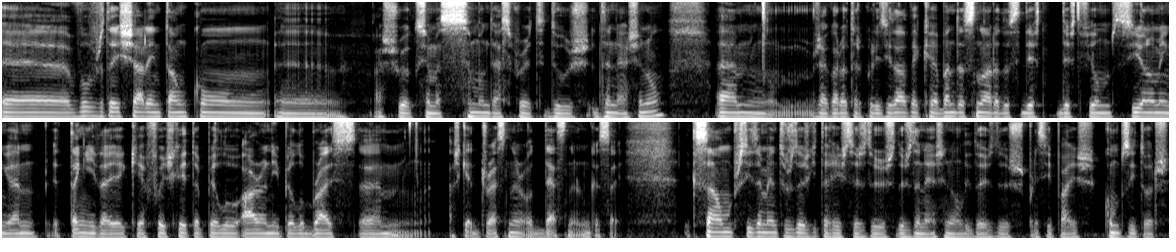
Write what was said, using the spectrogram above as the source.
Uh, Vou-vos deixar então com. Uh, acho eu que se chama Someone Desperate dos The National. Um, já agora outra curiosidade é que a banda sonora deste, deste filme, se eu não me engano, tenho ideia que foi escrita pelo Aaron e pelo Bryce, um, acho que é Dressner ou Dessner, nunca sei, que são precisamente os dois guitarristas dos, dos The National e dois dos principais compositores.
